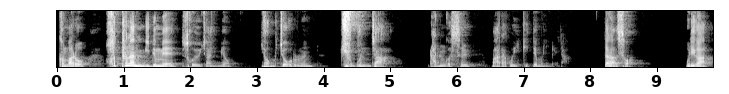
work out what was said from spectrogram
그 바로 허탄한 믿음의 소유자이며 영적으로는 죽은 자라는 것을 말하고 있기 때문입니다. 따라서 우리가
